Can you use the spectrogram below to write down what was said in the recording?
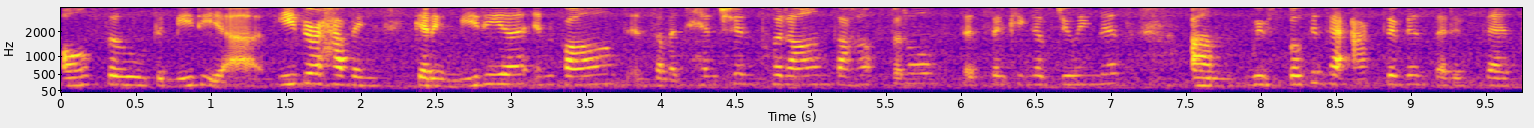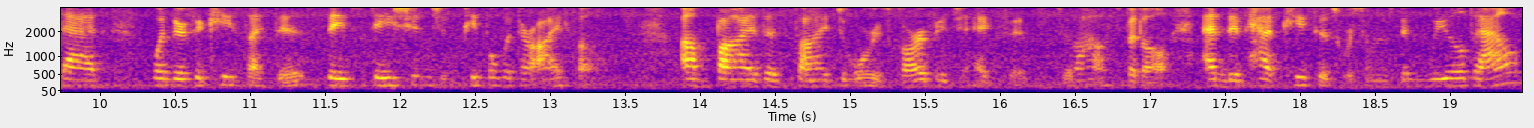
also the media, either having getting media involved and some attention put on the hospital that's thinking of doing this. Um, we've spoken to activists that have said that when there's a case like this, they've stationed just people with their iPhones um, by the side doors, garbage exits to the hospital, and they've had cases where someone's been wheeled out.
